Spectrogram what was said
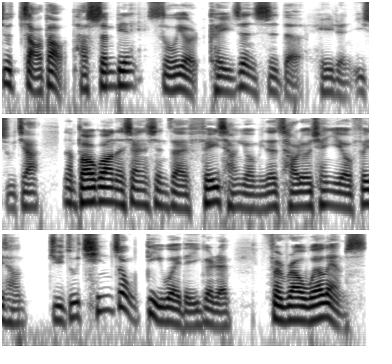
就找到他身边所有可以认识的黑人艺术家。那包括呢，像现在非常有名的潮流圈，也有非常。举足轻重地位的一个人 f e r r e l l Williams，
